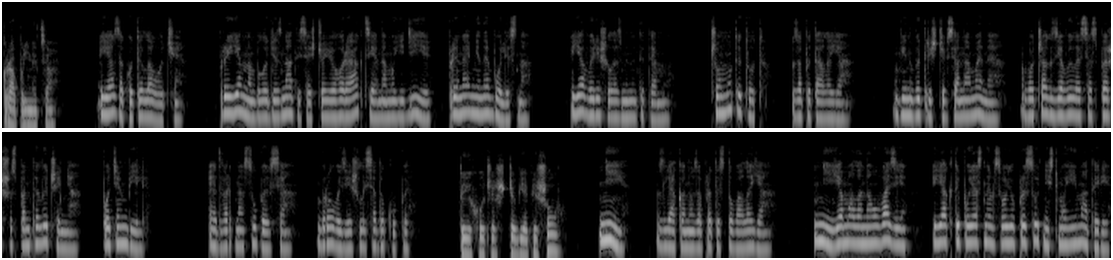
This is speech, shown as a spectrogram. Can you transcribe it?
крапельниця. Я закотила очі. Приємно було дізнатися, що його реакція на мої дії принаймні не болісна. Я вирішила змінити тему. Чому ти тут? запитала я. Він витріщився на мене, в очах з'явилося спершу спантеличення, потім біль. Едвард насупився, брови зійшлися докупи. Ти хочеш, щоб я пішов? Ні, злякано запротестувала я. Ні, я мала на увазі, як ти пояснив свою присутність моїй матері.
